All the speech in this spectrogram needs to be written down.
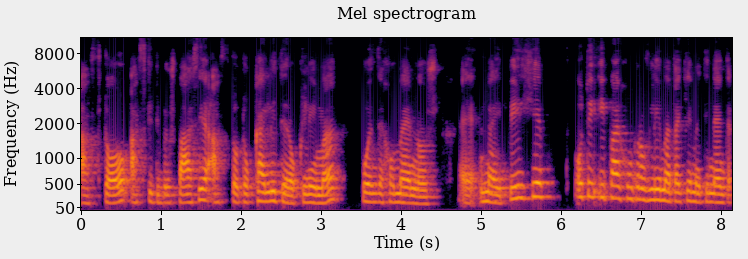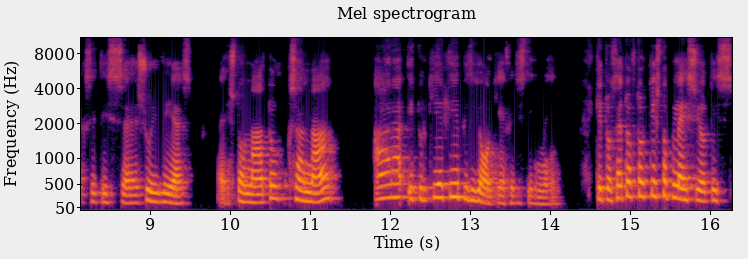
αυτό, αυτή την προσπάθεια, αυτό το καλύτερο κλίμα που ενδεχομένως ε, να υπήρχε, ότι υπάρχουν προβλήματα και με την ένταξη της ε, Σουηδίας ε, στο ΝΑΤΟ ξανά. Άρα η Τουρκία τι επιδιώκει αυτή τη στιγμή; Και το θέτω αυτό και στο πλαίσιο της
